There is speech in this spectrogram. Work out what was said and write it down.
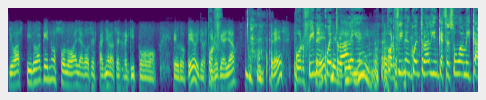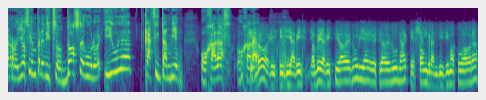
yo aspiro a que no solo haya dos españolas en el equipo europeo, yo aspiro Por- que haya tres. Por fin Tres encuentro a alguien, por fin encuentro a alguien que se suba a mi carro. Yo siempre he dicho dos seguros y una casi tan bien. Ojalá, ojalá. Claro, y, y- y habéis, y, habéis tirado de Nuria y habéis tirado de Luna, que son grandísimas jugadoras,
